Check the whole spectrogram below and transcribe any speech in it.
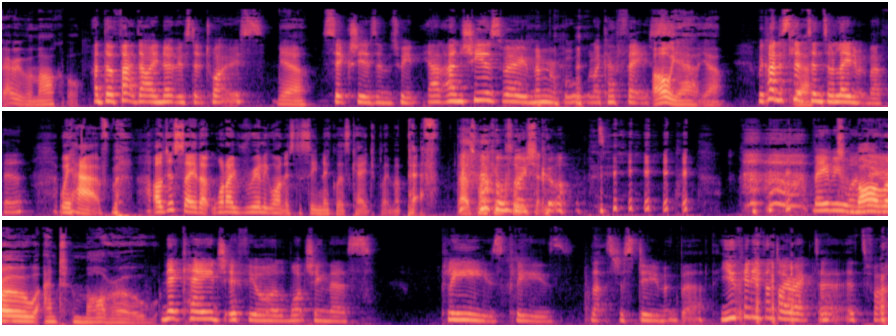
very remarkable. And the fact that I noticed it twice, Yeah. six years in between, and, and she is very memorable, like her face. Oh yeah, yeah. we kind of slipped yeah. into Lady Macbeth there. We have. I'll just say that what I really want is to see Nicolas Cage play Macbeth. That's my conclusion. Oh my. Maybe one day. tomorrow and tomorrow. Nick Cage, if you're watching this, please, please, let's just do Macbeth. You can even direct it. It's fine.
